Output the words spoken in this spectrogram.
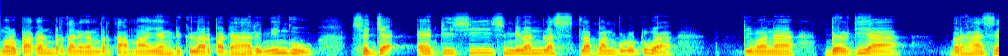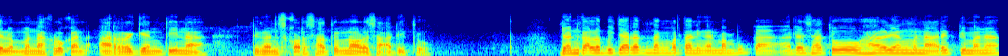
merupakan pertandingan pertama yang digelar pada hari Minggu sejak edisi 1982 di mana Belgia berhasil menaklukkan Argentina dengan skor 1-0 saat itu. Dan kalau bicara tentang pertandingan pembuka, ada satu hal yang menarik di mana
